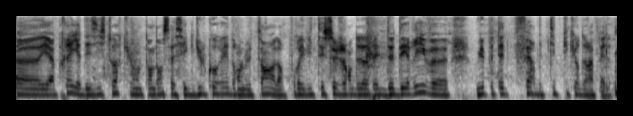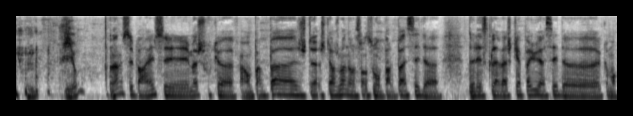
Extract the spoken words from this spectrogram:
Euh, et après, il y a des histoires qui ont tendance à s'édulcorer dans le temps. Alors pour éviter ce genre de, de dérive, euh, mieux peut-être faire des petites piqûres de rappel. Guillaume? Non, mais c'est pareil. C'est moi, je trouve que, enfin, on parle pas. Je te, je te rejoins dans le sens où on parle pas assez de, de l'esclavage, qu'il n'y a pas eu assez de comment,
